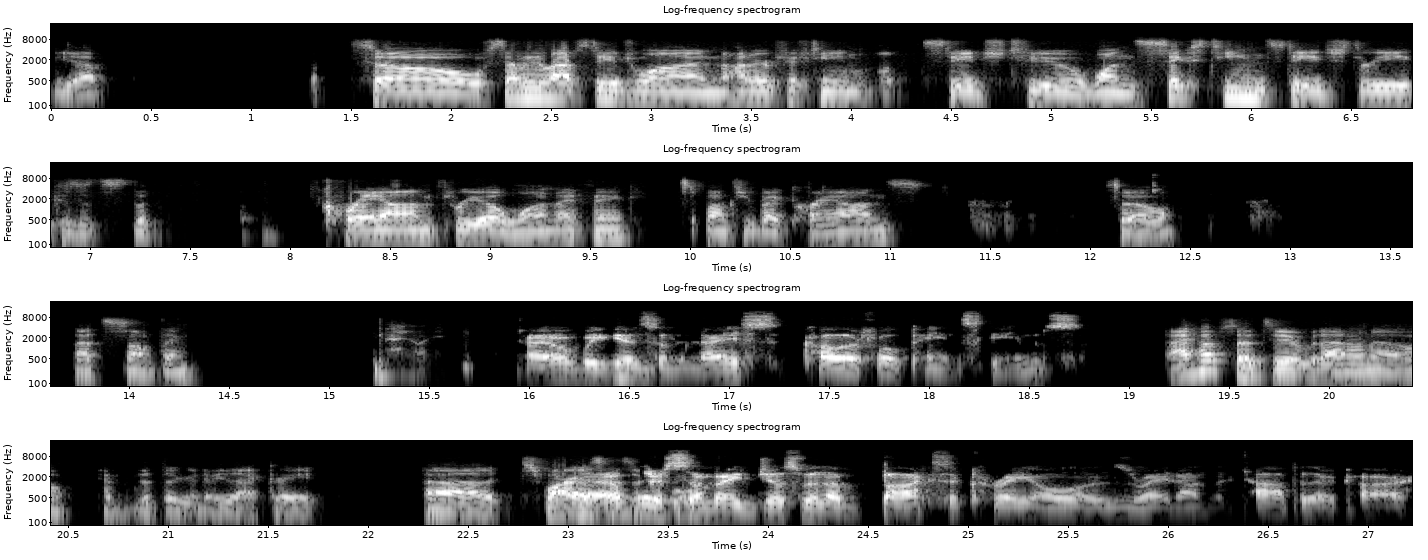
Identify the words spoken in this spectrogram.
Yep. So 70 lap stage one, 115 stage two, 116 stage three, because it's the Crayon 301, I think, sponsored by Crayons. So that's something. I hope we get some nice, colorful paint schemes. I hope so too, but I don't know that they're going to be that great. Uh, I hope there's cool- somebody just with a box of Crayolas right on the top of their car.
